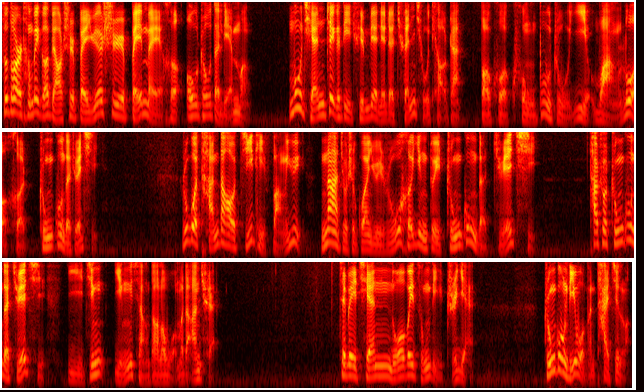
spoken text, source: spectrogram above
斯托尔滕贝格表示，北约是北美和欧洲的联盟。目前，这个地区面临着全球挑战，包括恐怖主义、网络和中共的崛起。如果谈到集体防御，那就是关于如何应对中共的崛起。他说，中共的崛起已经影响到了我们的安全。这位前挪威总理直言，中共离我们太近了，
